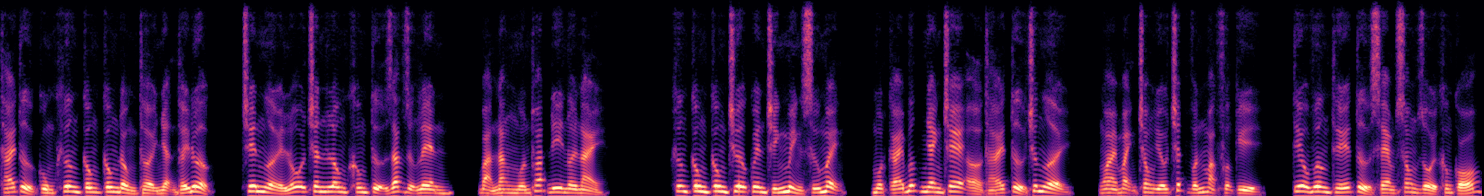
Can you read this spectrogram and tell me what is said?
Thái tử cùng Khương Công Công đồng thời nhận thấy được, trên người lỗ chân lông không tự giác dựng lên, bản năng muốn thoát đi nơi này. Khương Công Công chưa quên chính mình sứ mệnh, một cái bước nhanh che ở thái tử trước người, ngoài mạnh trong yếu chất vấn mặc phượng kỳ, tiêu vương thế tử xem xong rồi không có,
